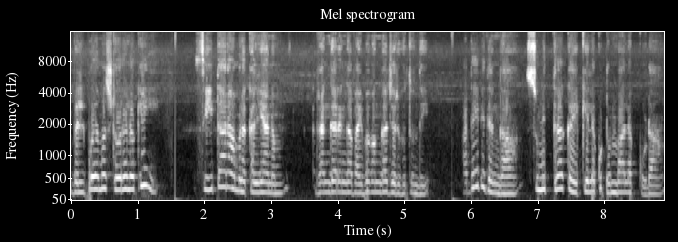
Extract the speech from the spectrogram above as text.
వెళ్ళిపోదామా స్టోరీలోకి? సీతారాముల కళ్యాణం రంగరంగ వైభవంగా జరుగుతుంది. అదేవిధంగా సుమిత్ర కైకేల కుటుంబాలకు కూడా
